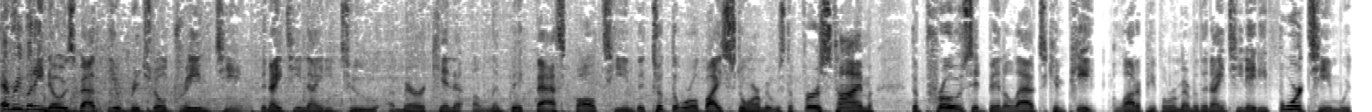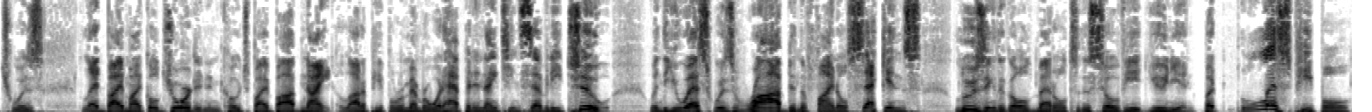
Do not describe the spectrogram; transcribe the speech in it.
Everybody knows about the original Dream Team, the 1992 American Olympic basketball team that took the world by storm. It was the first time the pros had been allowed to compete. A lot of people remember the 1984 team, which was led by Michael Jordan and coached by Bob Knight. A lot of people remember what happened in 1972 when the U.S. was robbed in the final seconds, losing the gold medal to the Soviet Union. But less people,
